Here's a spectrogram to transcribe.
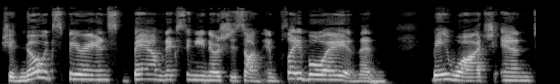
She had no experience. Bam, next thing you know, she's on in Playboy and then Baywatch. And,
